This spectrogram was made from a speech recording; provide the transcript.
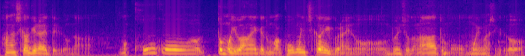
話しかけられてるようなまあ、高校とも言わないけど、まあ、高校に近いぐらいの文章だなとも思いましたけど、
